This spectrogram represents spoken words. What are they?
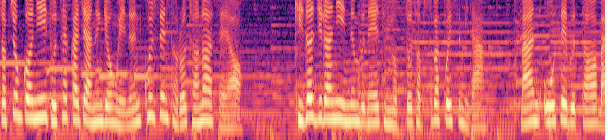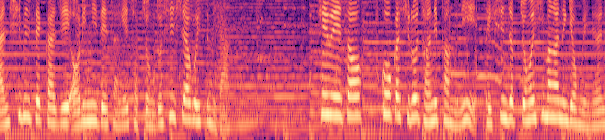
접종권이 도착하지 않은 경우에는 콜센터로 전화하세요. 기저질환이 있는 분의 등록도 접수받고 있습니다. 만 5세부터 만 11세까지 어린이 대상의 접종도 실시하고 있습니다. 해외에서 후쿠오카시로 전입한 분이 백신 접종을 희망하는 경우에는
